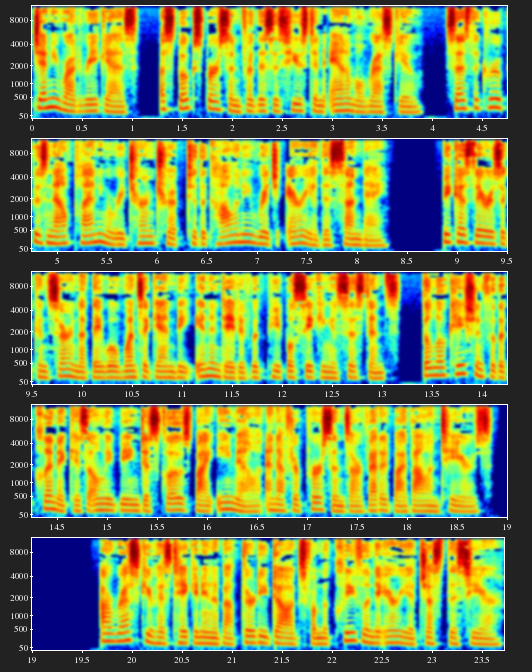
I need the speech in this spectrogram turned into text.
Jenny Rodriguez, a spokesperson for This Is Houston Animal Rescue, says the group is now planning a return trip to the Colony Ridge area this Sunday. Because there is a concern that they will once again be inundated with people seeking assistance, the location for the clinic is only being disclosed by email and after persons are vetted by volunteers. Our rescue has taken in about 30 dogs from the Cleveland area just this year.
